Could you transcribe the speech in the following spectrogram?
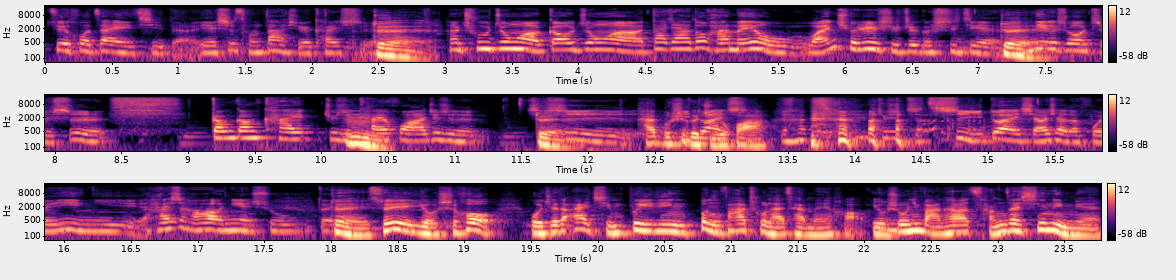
最后在一起的，也是从大学开始。。对，像初中啊、高中啊，大家都还没有完全认识这个世界，对那个时候只是刚刚开，就是开花，就是只是还不是个菊花，就是只是一段小小的回忆。你还是好好念书，对对，所以有时候我觉得爱情不一定迸发出来才美好，有时候你把它藏在心里面，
